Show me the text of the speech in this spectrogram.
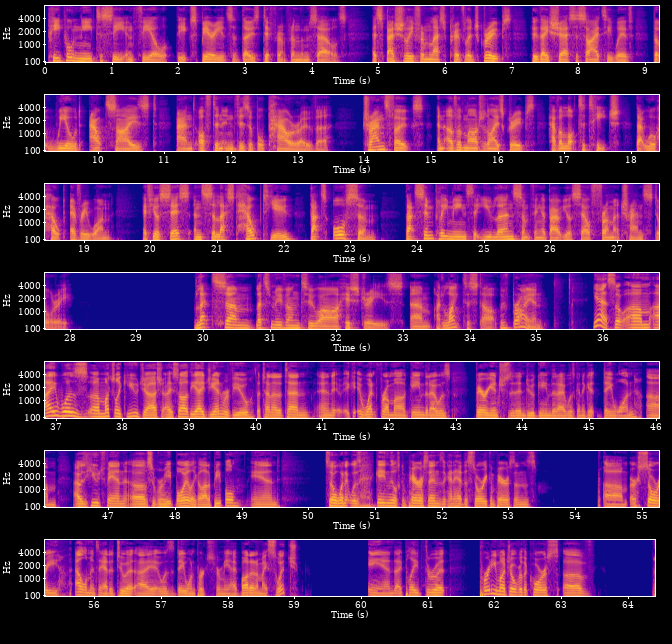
People need to see and feel the experience of those different from themselves, especially from less privileged groups who they share society with but wield outsized and often invisible power over. Trans folks and other marginalized groups have a lot to teach that will help everyone. If you're cis and Celeste helped you, that's awesome. That simply means that you learn something about yourself from a trans story. Let's um let's move on to our histories. Um, I'd like to start with Brian. Yeah, so um, I was uh, much like you, Josh. I saw the IGN review, the 10 out of 10, and it, it went from a game that I was very interested in to a game that I was going to get day one. Um, I was a huge fan of Super Meat Boy, like a lot of people, and so when it was getting those comparisons, it kind of had the story comparisons, um, or story elements added to it. I it was a day one purchase for me. I bought it on my Switch, and I played through it pretty much over the course of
